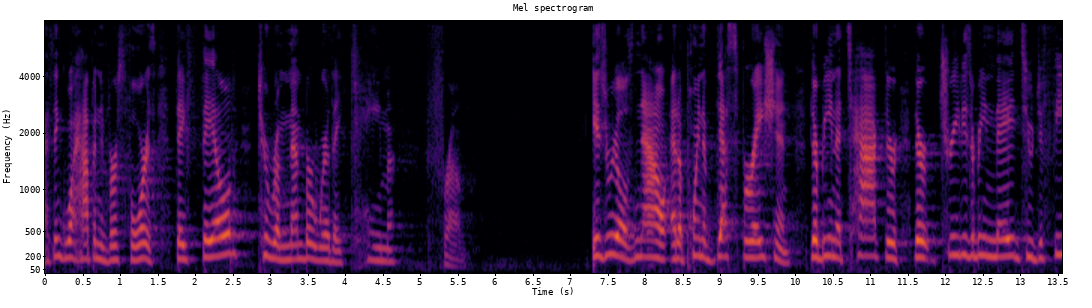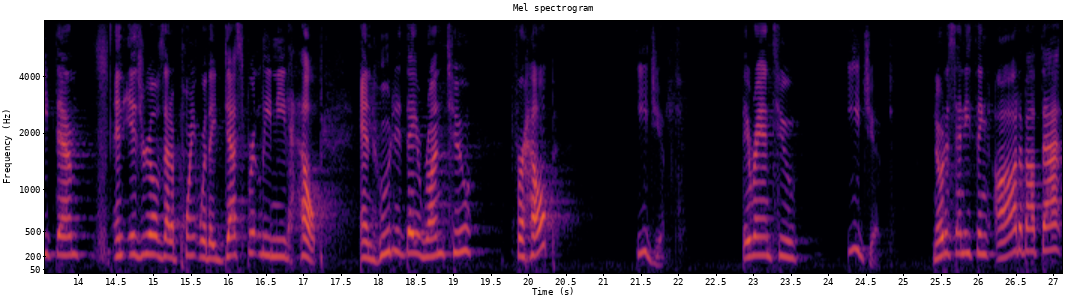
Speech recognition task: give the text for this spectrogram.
I think what happened in verse 4 is they failed to remember where they came from. Israel is now at a point of desperation. They're being attacked, their, their treaties are being made to defeat them. And Israel is at a point where they desperately need help. And who did they run to for help? Egypt. They ran to Egypt. Notice anything odd about that?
